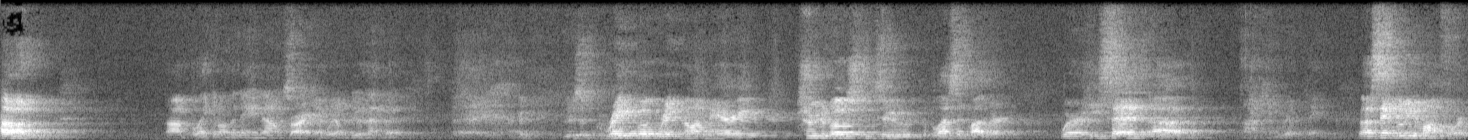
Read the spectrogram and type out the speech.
um, I'm blanking on the name now. I'm sorry, I can't believe I'm doing that. But uh, there's a great book written on Mary, True Devotion to the Blessed Mother, where he said, um, oh, I can't remember the name. Uh, St. Louis de Montfort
